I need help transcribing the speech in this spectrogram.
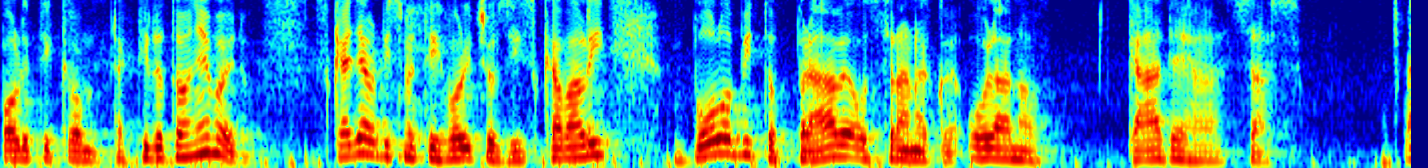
politikom, tak tí do toho nevojdu. Skadiaľ by sme tých voličov získavali, bolo by to práve od strán ako je Olano, KDH, SAS. A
